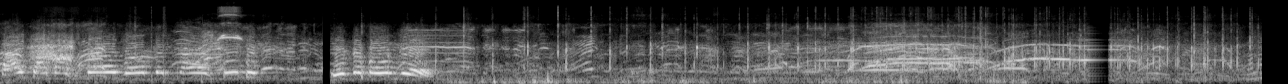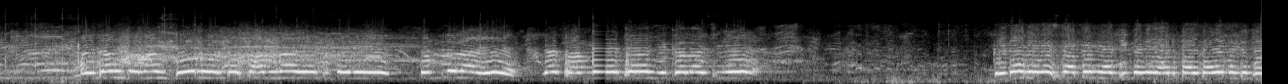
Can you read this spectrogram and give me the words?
काय काम असतं जबाबदारी काय असते ते एकदा पाहून घे मैदान क्रमांक दोन वरचा सामना या ठिकाणी या ठिकाणी वाट पाहत आहे. म्हणजे जो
